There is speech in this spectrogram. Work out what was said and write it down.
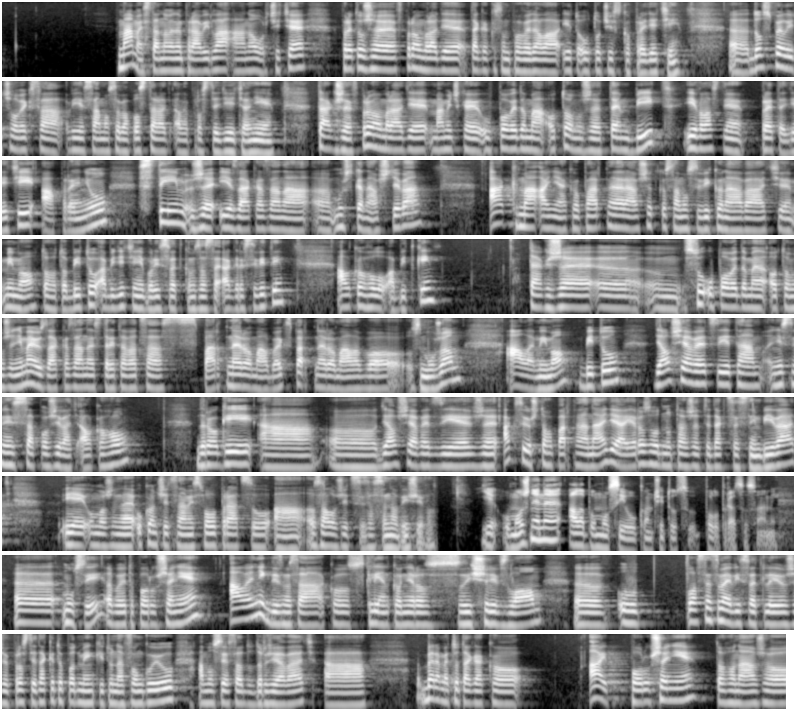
Máme stanovené pravidlá, áno, určite, pretože v prvom rade, tak ako som povedala, je to útočisko pre deti. E, dospelý človek sa vie sám o seba postarať, ale proste dieťa nie. Takže v prvom rade mamička je upovedomá o tom, že ten byt je vlastne pre tie deti a pre ňu s tým, že je zakázaná e, mužská návšteva. Ak má aj nejakého partnera, všetko sa musí vykonávať mimo tohoto bytu, aby deti neboli svetkom zase agresivity, alkoholu a bitky. Takže e, um, sú upovedomené o tom, že nemajú zakázané stretávať sa s partnerom alebo ex-partnerom alebo s mužom, ale mimo bytu. Ďalšia vec je tam, nesmie sa požívať alkohol, drogy a e, ďalšia vec je, že ak si už toho partnera nájde a je rozhodnutá, že teda chce s ním bývať, je umožnené ukončiť s nami spoluprácu a založiť si zase nový život je umožnené alebo musí ukončiť tú spoluprácu s vami? E, musí, lebo je to porušenie, ale nikdy sme sa ako s klientkou nerozlišili v zlom. E, u, vlastne sme jej vysvetlili, že proste takéto podmienky tu nafungujú a musia sa dodržiavať a bereme to tak ako aj porušenie toho nášho,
